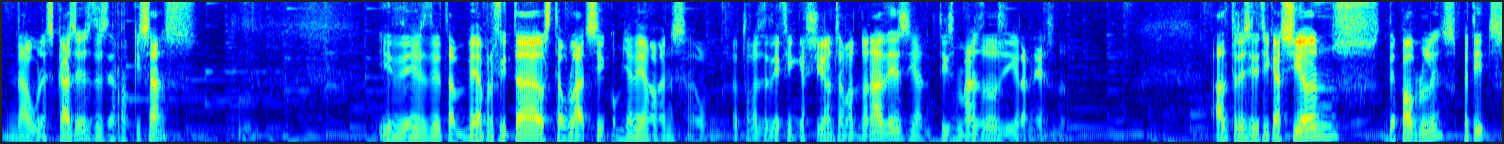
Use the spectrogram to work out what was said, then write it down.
d'algunes cases, des de roquissars, i des de també aprofitar els teulats, sí, com ja dèiem abans, teulats d'edificacions abandonades i antics masos i graners, no? Altres edificacions de pobles petits,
